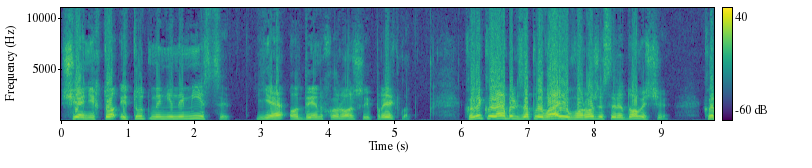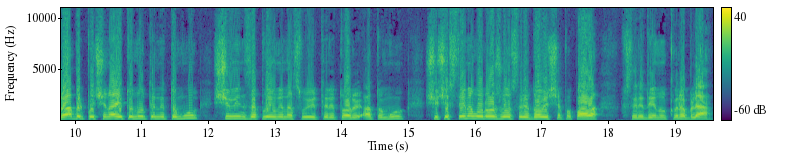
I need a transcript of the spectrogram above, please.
що я ніхто і тут мені не місце. Є один хороший приклад. Коли корабель запливає в вороже середовище, корабель починає тонути не тому, що він заплив не на свою територію, а тому, що частина ворожого середовища попала всередину корабля.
